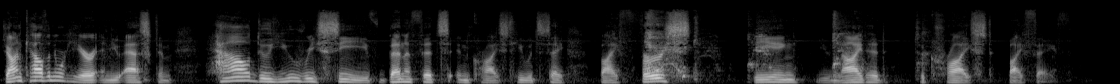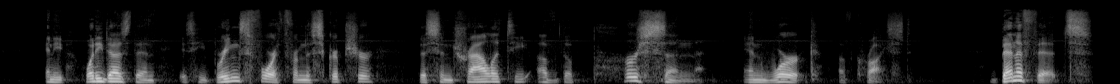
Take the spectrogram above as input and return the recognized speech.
John Calvin were here and you asked him, How do you receive benefits in Christ? He would say, By first being united to Christ by faith. And he, what he does then is he brings forth from the scripture the centrality of the person and work of Christ. Benefits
